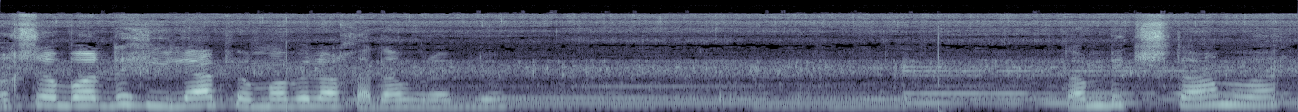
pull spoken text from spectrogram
Akşam bu arada hile yapıyorum ama böyle arkadan vurabiliyorum. Tam bir kişi daha mı var?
